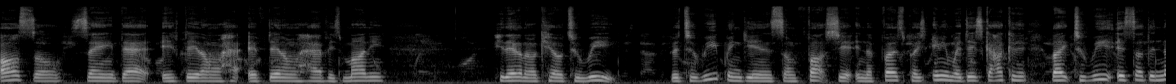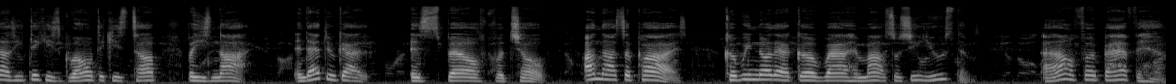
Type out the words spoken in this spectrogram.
also saying that if they don't, if they don't have his money, he they're gonna kill Tariq. But Tariq been getting some fuck shit in the first place. Anyway, this guy couldn't like Tariq is something else. He think he's grown, think he's tough, but he's not. And that dude got expelled for choke. I'm not surprised. Cause we know that girl riled him out, so she used him. And I don't feel bad for him.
